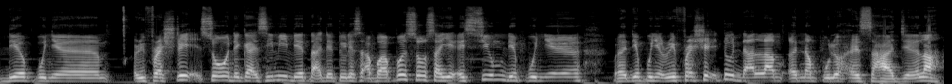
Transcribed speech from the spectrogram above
dia punya refresh rate. So dekat sini dia tak ada tulis apa-apa. So saya assume dia punya uh, dia punya refresh rate tu dalam 60 Hz sahajalah.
